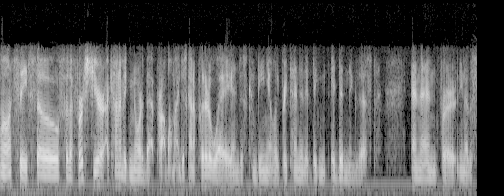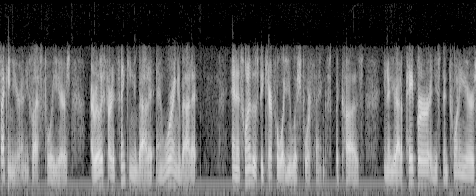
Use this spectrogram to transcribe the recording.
Well, let's see. So for the first year, I kind of ignored that problem. I just kind of put it away and just conveniently pretended it didn't it didn't exist. And then for you know the second year in these last four years, I really started thinking about it and worrying about it. And it's one of those be careful what you wish for things because you know, you're out of paper and you spend 20 years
